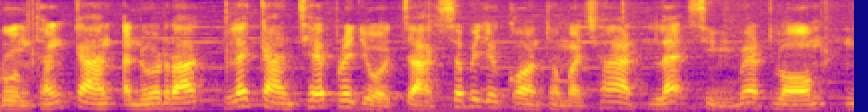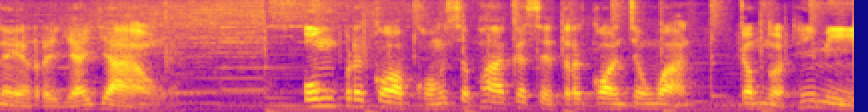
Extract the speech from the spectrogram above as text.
รวมทั้งการอนุรักษ์ และการใช้ประโยชน์จากทรัพยากรธรรมชาติ และสิ่งแวดล้อมในระยะยาว องค์ประกอบของสภาเกษตรกรจังหวัดกำหนดให้มี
